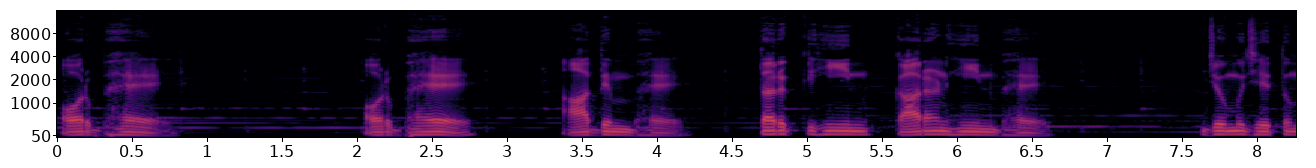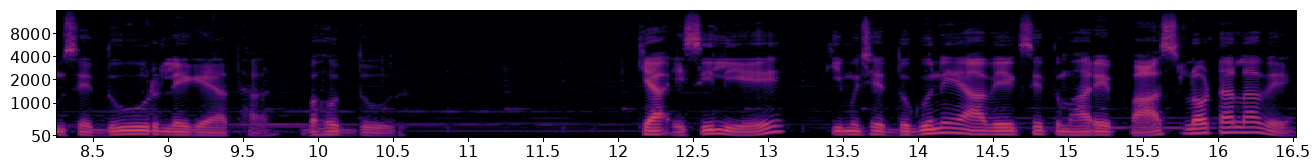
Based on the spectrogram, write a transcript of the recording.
और भय और भय, आदिम भय, तर्कहीन, कारणहीन भय, जो मुझे तुमसे दूर ले गया था, बहुत दूर। क्या इसीलिए कि मुझे दुगुने आवेग से तुम्हारे पास लौटा लावे?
